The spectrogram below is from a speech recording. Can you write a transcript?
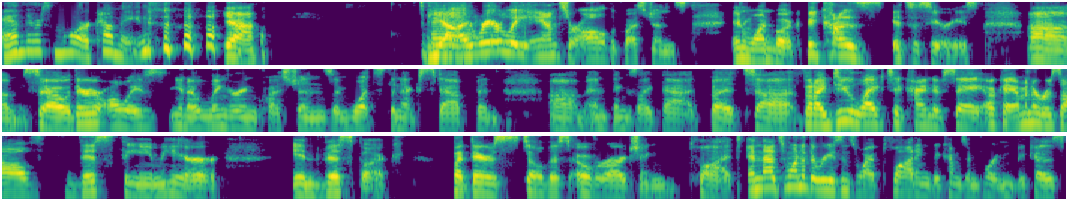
and there's more coming. Yeah. Yeah i rarely answer all the questions in one book because it's a series. Um, so there are always you know lingering questions and what's the next step and um, and things like that. But uh, but i do like to kind of say okay i'm going to resolve this theme here in this book but there's still this overarching plot and that's one of the reasons why plotting becomes important because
